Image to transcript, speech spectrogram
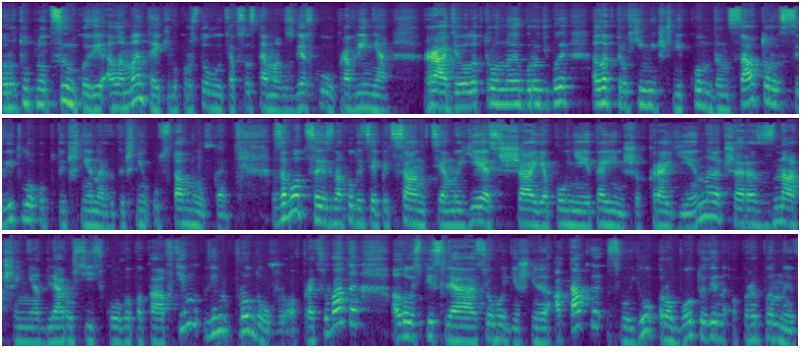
ртутно-цинкові елементи, які використовуються в системах зв'язку управління радіоелектронної боротьби, електрохімічні конденсатори, світло-оптичні енергетичні установки. Завод цей знаходиться під санкціями ЄС, США, Японії та інших країн через значення для російського ВПК. Втім, він продовжував працювати, але ось після сьогоднішньої атаки свою роботу він припинив.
